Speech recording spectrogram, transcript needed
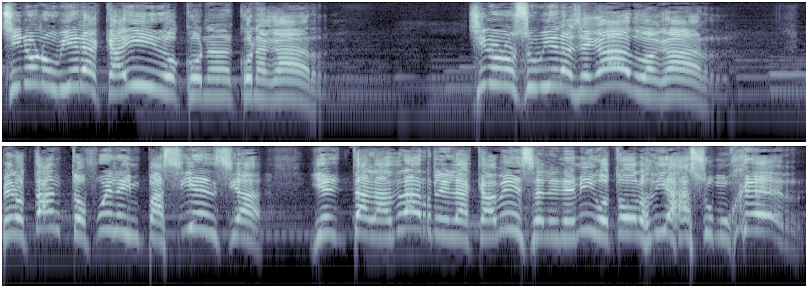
Si no, no hubiera caído con, con Agar. Si no nos hubiera llegado a Agar. Pero tanto fue la impaciencia y el taladrarle la cabeza al enemigo todos los días a su mujer,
